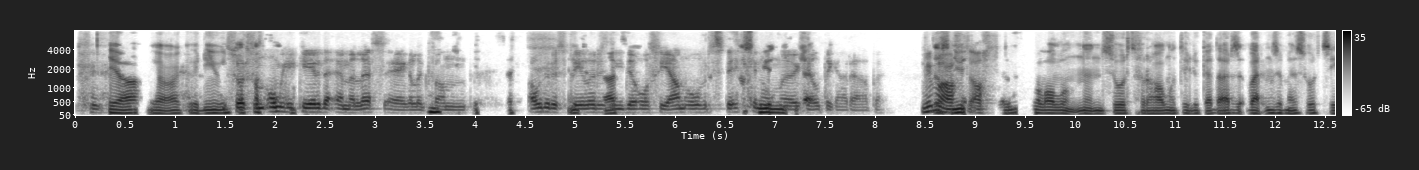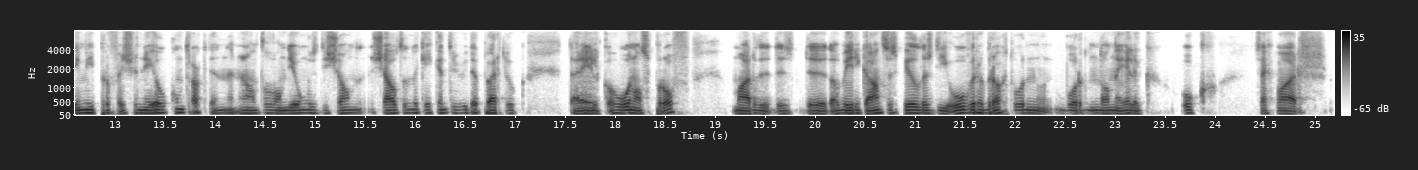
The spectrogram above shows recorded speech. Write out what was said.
Ja, ja, ik weet niet. Een soort van omgekeerde MLS eigenlijk, van oudere spelers die de oceaan oversteken om uh, geld te gaan rapen. Maar dat is als... wel al een, een, soort verhaal natuurlijk. Hè. Daar werken ze met een soort semi-professioneel contract. En een aantal van die jongens die Shelton, die ik interviewd heb, werd ook daar eigenlijk gewoon als prof. Maar de, de, de, Amerikaanse spelers die overgebracht worden, worden dan eigenlijk ook, zeg maar,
